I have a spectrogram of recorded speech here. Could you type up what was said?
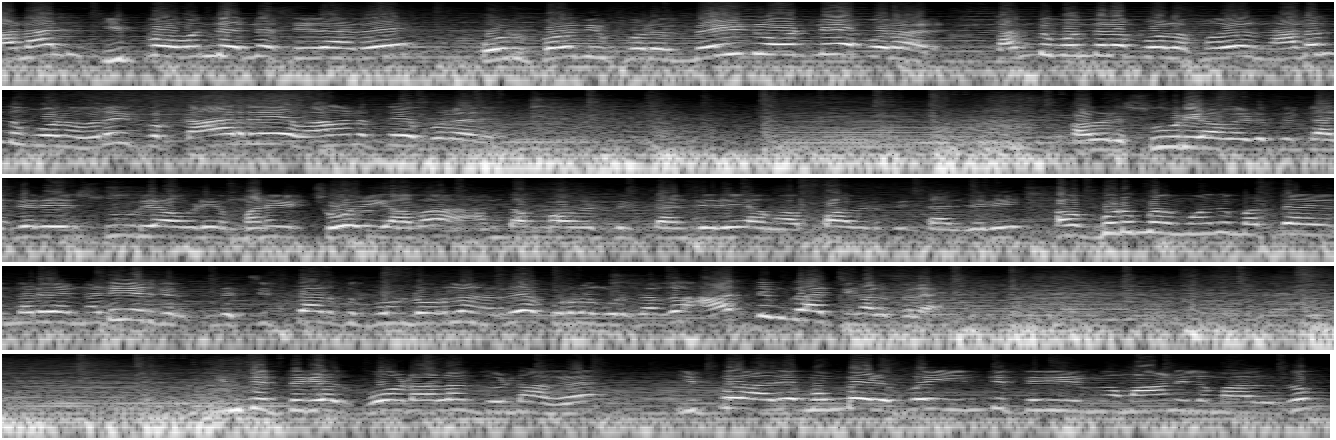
ஆனால் இப்ப வந்து என்ன செய்யறாரு ஒரு பகுதி போறாரு மெயின் ரோட்லயே போறாரு. சந்து பந்துல போல. முதல்ல நடந்து போனவரு இப்ப கார்லயே வாகனத்திலே போறாரு. அவர் சூர்யாவை எடுத்துக்கிட்டா சரி சூர்யாவுடைய மனைவி சோதிகாவா அந்த அம்மாவை எடுத்துக்கிட்டாலும் சரி அவங்க அப்பாவை எடுத்துக்கிட்டாலும் சரி அவங்க குடும்பம் வந்து மத்த நிறைய நடிகர்கள் இந்த சித்தார்த்து போன்றவர்கள் நிறைய குரல் கொடுத்தாங்க. அதிமுக ஆட்சி காலத்துல. இந்தி தெரியாது போடாலாம் சொன்னாங்க. இப்போ அதே மும்பையில போய் இந்தி தெரியும் இருக்கும்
